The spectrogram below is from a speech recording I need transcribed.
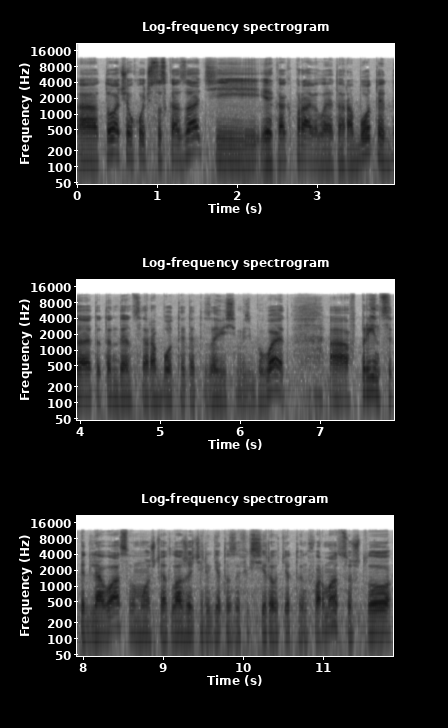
а, то, о чем хочется сказать, и, и как правило это работает, да, эта тенденция работает, эта зависимость бывает. А, в принципе, для вас вы можете отложить или где-то зафиксировать эту информацию, что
